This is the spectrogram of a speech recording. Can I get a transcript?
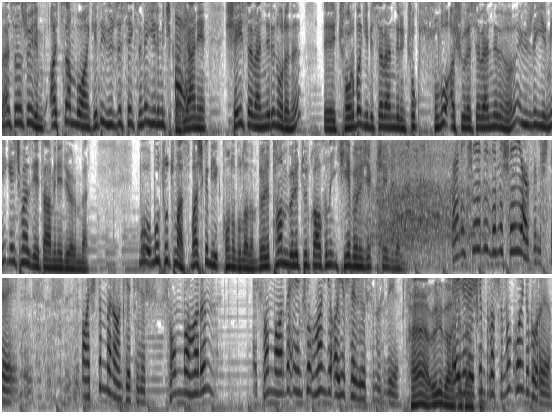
ben sana söyleyeyim açsam bu anketi yüzde seksene 20 çıkar. Evet. Yani şey sevenlerin oranı e, çorba gibi sevenlerin çok sulu aşure sevenlerin oranı yüzde 20'yi geçmez diye tahmin ediyorum ben. Bu, bu tutmaz başka bir konu bulalım böyle tam böyle Türk halkını ikiye bölecek bir şey bulalım. Ben ikiye değil demin şey yazdım işte. Açtım ben anketini. Sonbaharın sonbaharda en çok hangi ayı seviyorsunuz diye. Ha öyle bir anket Eylül. Ekim, Kasım'ı koyduk oraya.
